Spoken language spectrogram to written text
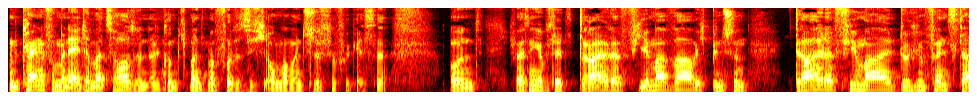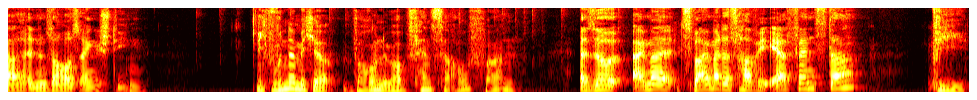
und keine von meinen Eltern war zu Hause und dann kommt es manchmal vor, dass ich auch mal meinen Schlüssel vergesse. Und ich weiß nicht, ob es jetzt drei oder viermal war, aber ich bin schon drei oder viermal durch ein Fenster in unser Haus eingestiegen. Ich wundere mich ja, warum überhaupt Fenster auf waren. Also einmal, zweimal das HWR-Fenster. Wie?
